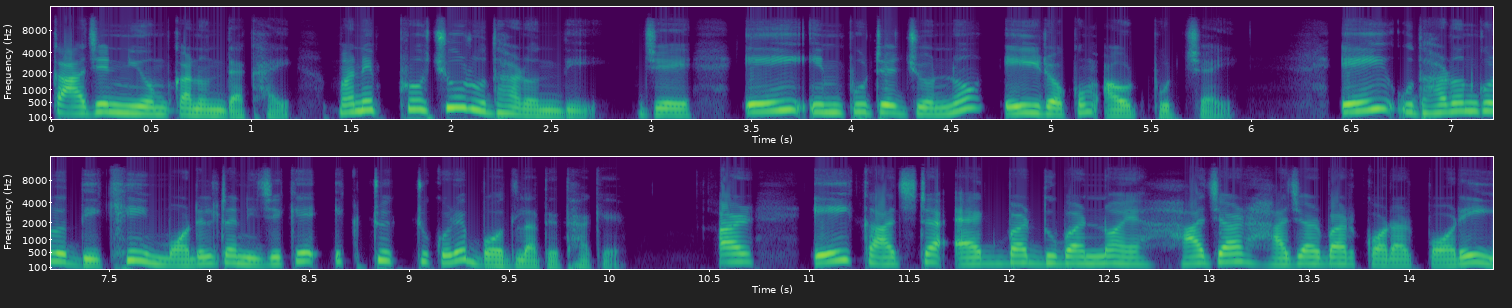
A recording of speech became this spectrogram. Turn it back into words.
কাজের নিয়মকানুন দেখাই মানে প্রচুর উদাহরণ দিই যে এই ইনপুটের জন্য এই রকম আউটপুট চাই। এই উদাহরণগুলো দেখেই মডেলটা নিজেকে একটু একটু করে বদলাতে থাকে। আর এই কাজটা একবার দুবার নয়, হাজার হাজারবার করার পরেই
